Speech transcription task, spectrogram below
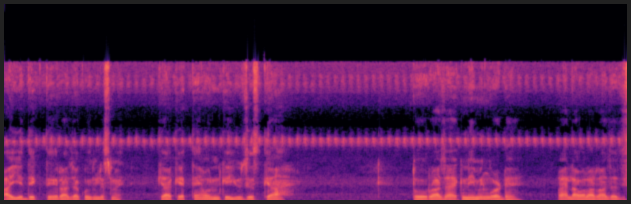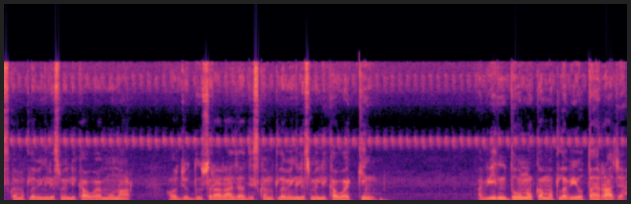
आइए देखते हैं राजा को इंग्लिश में क्या कहते हैं और उनके यूजेस क्या हैं। तो राजा एक नेमिंग वर्ड है। पहला वाला राजा जिसका मतलब इंग्लिश में लिखा हुआ है मोनार्क और जो दूसरा राजा जिसका मतलब इंग्लिश में लिखा हुआ है किंग अब ये इन दोनों का मतलब ही होता है राजा।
